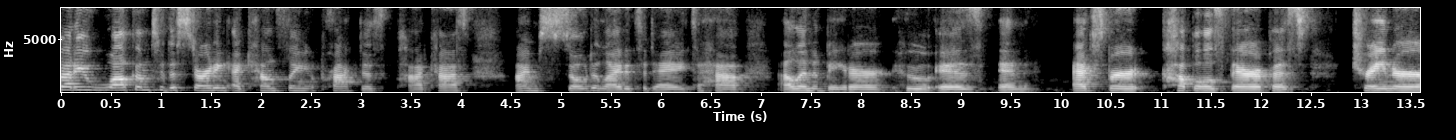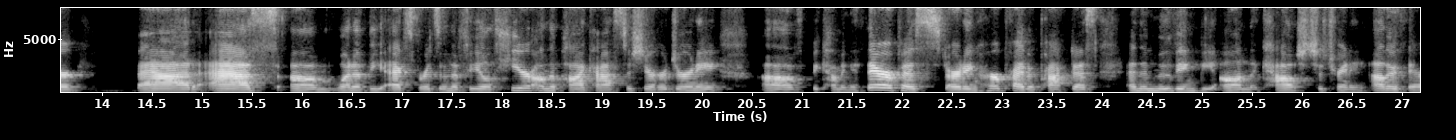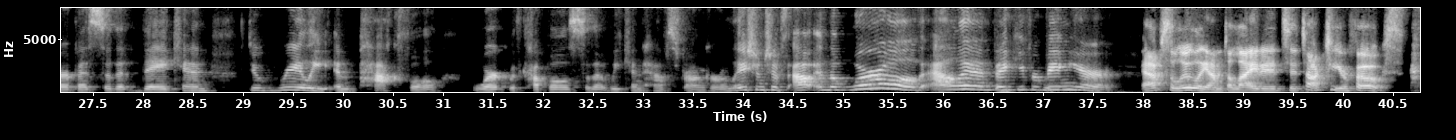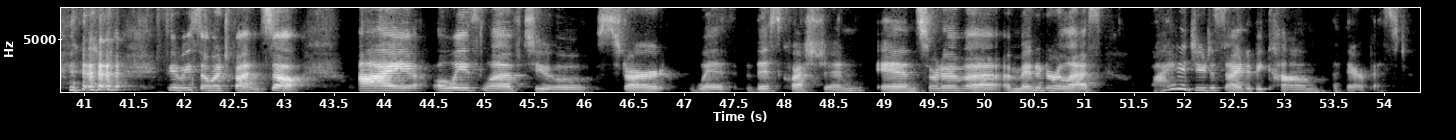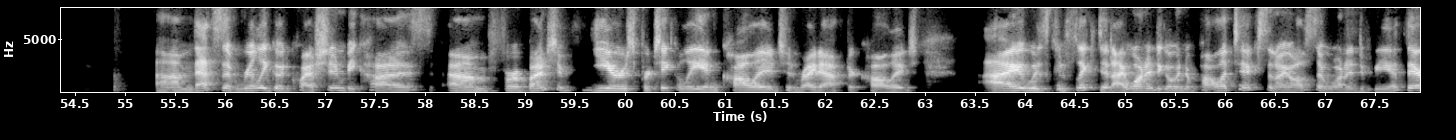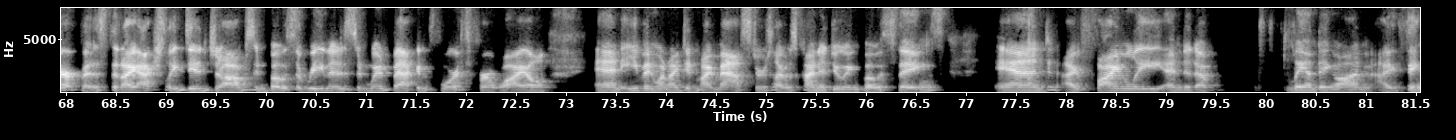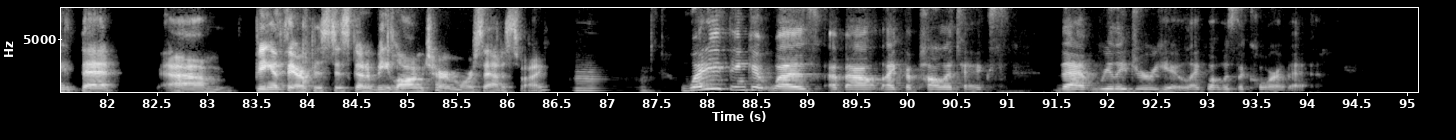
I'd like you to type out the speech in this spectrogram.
everybody. Welcome to the Starting a Counseling Practice podcast. I'm so delighted today to have Ellyn Bader, who is an expert couples therapist, trainer, badass, um, one of the experts in the field here on the podcast to share her journey of becoming a therapist, starting her private practice, and then moving beyond the couch to training other therapists so that they can do really impactful work with couples so that we can have stronger relationships out in the world. Ellyn, thank you for being here. Absolutely. I'm delighted to talk to your folks. it's going to be so much fun. So, I always love to start with this question in sort of a, a minute or less. Why did you decide to become a therapist? Um, that's a really good question because um, for a bunch of years, particularly in college and right after college, I was conflicted. I wanted to go into politics and I also wanted to be a therapist. And I actually did jobs in both arenas and went back and forth for a while. And even when I did my master's, I was kind of doing both things. And I finally ended up landing on, I think that um, being a therapist is going to be long term more satisfying. Mm. What do you think it was about like the politics that really drew you? Like, what was the core of it?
